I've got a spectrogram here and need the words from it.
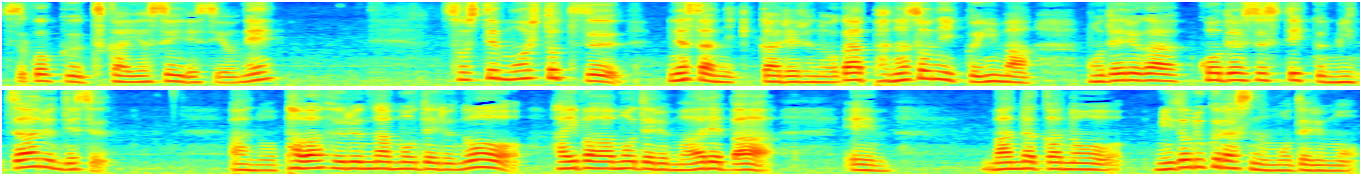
すごく使いやすいですよね。そしてもう一つ皆さんに聞かれるのがパナソニック今モデルがコードレススティック3つあるんですあのパワフルなモデルのハイパワーモデルもあれば、えー、真ん中のミドルクラスのモデルも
